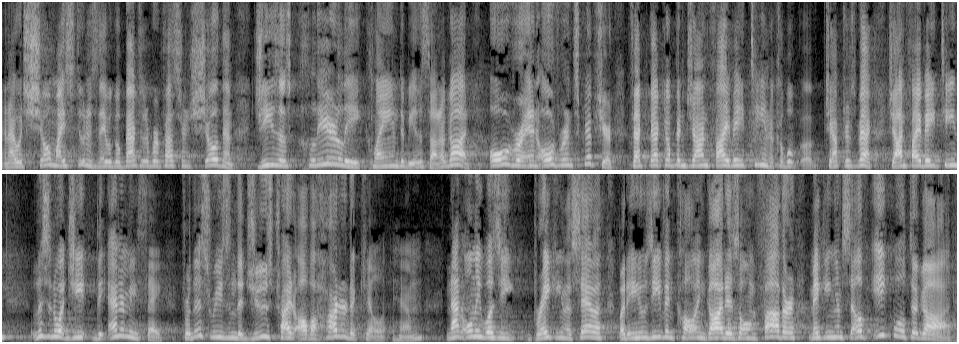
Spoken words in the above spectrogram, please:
and I would show my students, and they would go back to the professor and show them. Jesus clearly claimed to be the Son of God over and over in Scripture. In fact, back up in John 5.18, a couple uh, chapters back, John 5.18, listen to what G- the enemies say. For this reason, the Jews tried all the harder to kill him. Not only was he breaking the Sabbath, but he was even calling God his own father, making himself equal to God.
